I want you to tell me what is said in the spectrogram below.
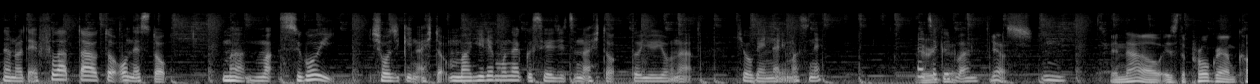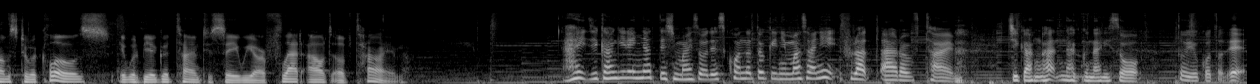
なのでフラットアウトオネストまあまあすごい正直な人紛れもなく誠実な人というような表現になりますね。That's Very a good good. one Yes. うん And now, as the program comes to a close, it would be a good time to say we are flat out of time. はい時間切れになってしまいそうですこんな時にまさにフラットアウト of time 時間がなくなりそうということで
